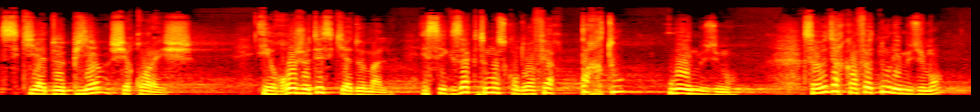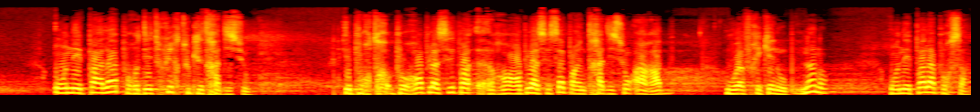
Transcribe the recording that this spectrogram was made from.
ce qu'il y a de bien chez Quraysh et rejeter ce qu'il y a de mal. Et c'est exactement ce qu'on doit faire partout où est le musulman. Ça veut dire qu'en fait, nous les musulmans, on n'est pas là pour détruire toutes les traditions. Et pour, pour remplacer, remplacer ça par une tradition arabe ou africaine. Ou, non, non. On n'est pas là pour ça.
